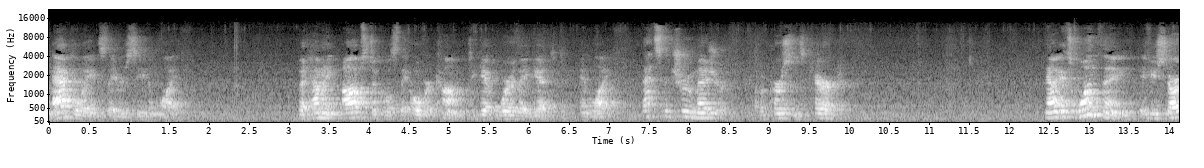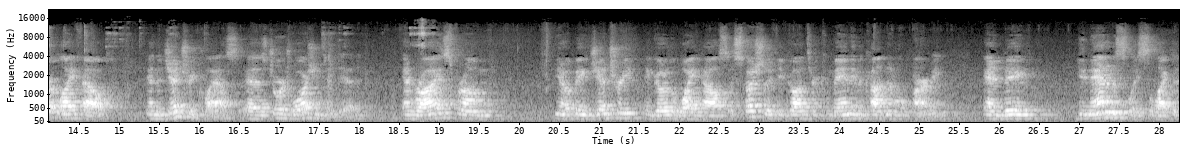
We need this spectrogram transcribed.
accolades they receive in life, but how many obstacles they overcome to get where they get in life. That's the true measure a person's character. Now, it's one thing if you start life out in the gentry class, as George Washington did, and rise from you know, being gentry and go to the White House, especially if you've gone through commanding the Continental Army and being unanimously selected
